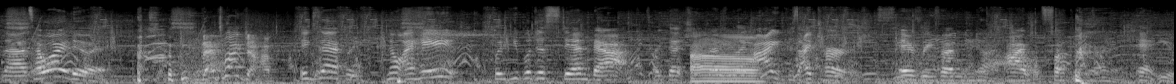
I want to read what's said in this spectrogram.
that's how I do it. That's my job. Exactly. No, I hate when people just stand back like that. Shit, Uh. like I, because I charge every fucking time. I will fucking run at you.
